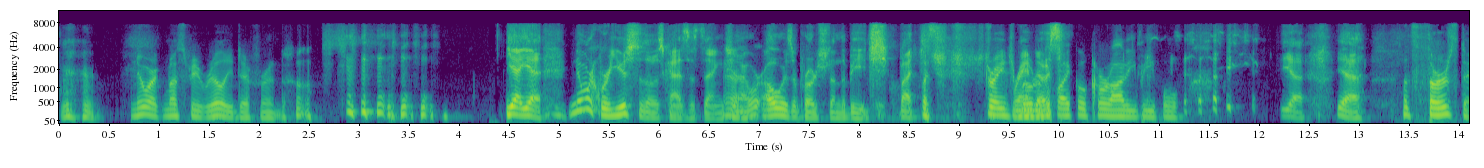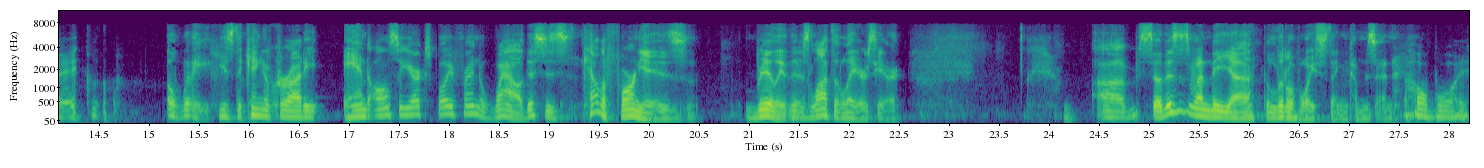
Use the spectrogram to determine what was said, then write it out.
Newark must be really different. yeah, yeah. Newark, we're used to those kinds of things. You know, we're always approached on the beach by Strange Randos. motorcycle karate people. yeah, yeah. It's Thursday. Oh wait, he's the king of karate and also your ex-boyfriend. Wow, this is California is really there's lots of layers here. Um, so this is when the uh, the little voice thing comes in. Oh boy.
